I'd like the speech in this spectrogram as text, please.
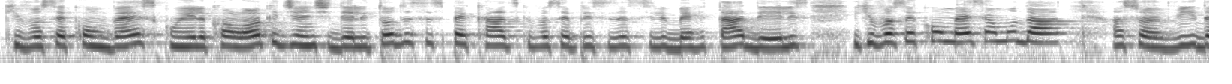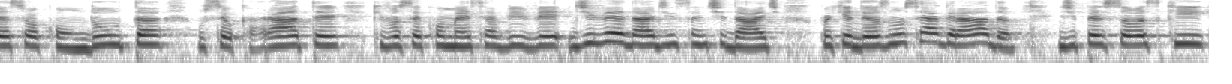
que você converse com ele, coloque diante dele todos esses pecados que você precisa se libertar deles. E que você comece a mudar a sua vida, a sua conduta, o seu caráter, que você comece a viver de verdade em santidade, porque Deus não se agrada de pessoas que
